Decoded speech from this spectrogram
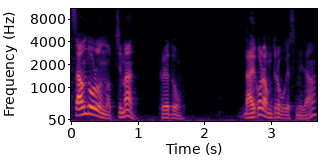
사운드로는 없지만 그래도 날걸 한번 들어보겠습니다.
